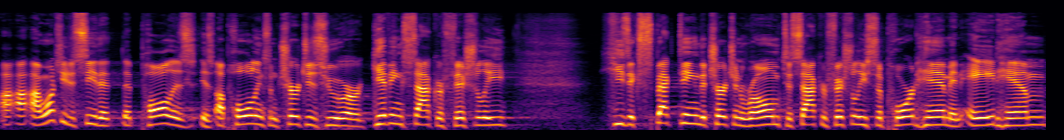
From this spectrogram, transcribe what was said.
I, I want you to see that, that Paul is, is upholding some churches who are giving sacrificially. He's expecting the church in Rome to sacrificially support him and aid him.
